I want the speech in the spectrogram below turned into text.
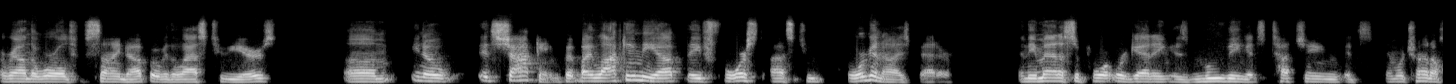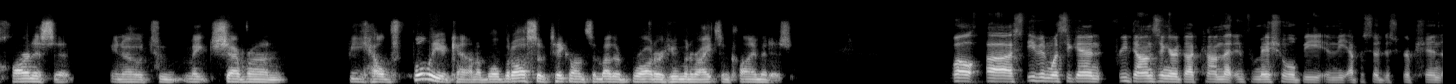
around the world signed up over the last two years um, you know, it's shocking. But by locking me up, they've forced us to organize better. And the amount of support we're getting is moving, it's touching, it's and we're trying to harness it, you know, to make Chevron be held fully accountable, but also take on some other broader human rights and climate issues. Well, uh, Steven, once again, freedonziger.com. That information will be in the episode description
